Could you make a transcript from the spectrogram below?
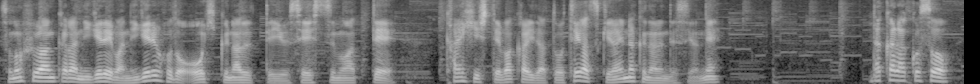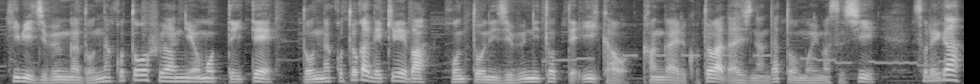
その不安から逃げれば逃げるほど大きくなるっていう性質もあって回避してばかりだと手がつけられなくなるんですよね。だからこそ日々自分がどんなことを不安に思っていてどんなことができれば本当に自分にとっていいかを考えることが大事なんだと思いますしそれが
